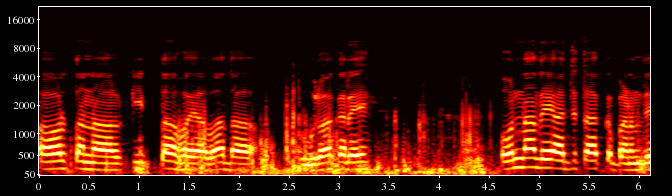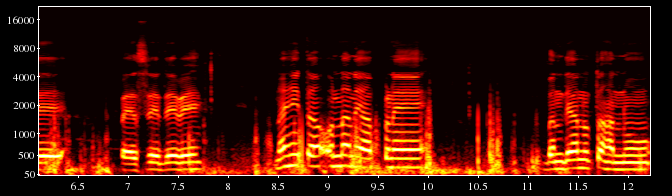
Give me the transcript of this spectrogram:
ਔਰਤਾਂ ਨਾਲ ਕੀਤਾ ਹੋਇਆ ਵਾਅਦਾ ਪੂਰਾ ਕਰੇ। ਉਹਨਾਂ ਦੇ ਅੱਜ ਤੱਕ ਬਣਦੇ ਪੈਸੇ ਦੇਵੇ। ਨਹੀਂ ਤਾਂ ਉਹਨਾਂ ਨੇ ਆਪਣੇ ਬੰਦਿਆਂ ਨੂੰ ਤੁਹਾਨੂੰ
